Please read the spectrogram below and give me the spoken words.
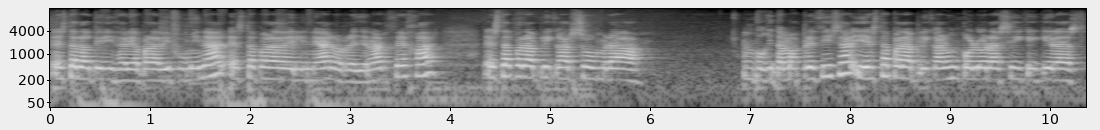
esta la utilizaría para difuminar, esta para delinear o rellenar cejas, esta para aplicar sombra un poquito más precisa y esta para aplicar un color así que quieras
